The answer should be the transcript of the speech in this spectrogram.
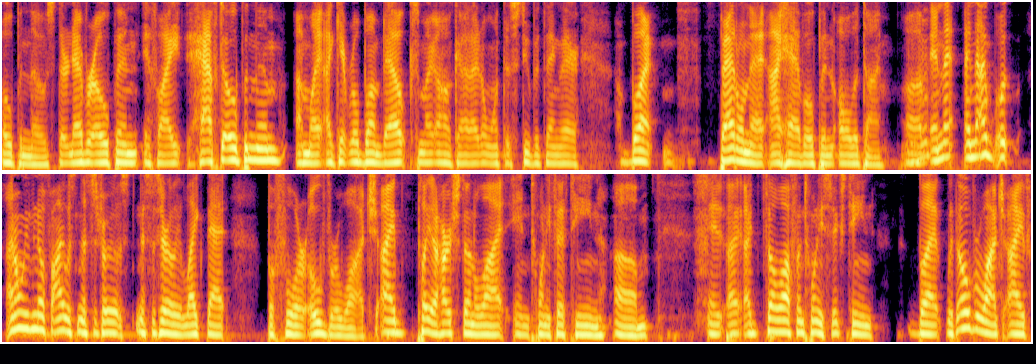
open those. They're never open. If I have to open them, I'm like I get real bummed out because I'm like, oh god, I don't want this stupid thing there. But Battle.net I have open all the time, uh, and that and I I don't even know if I was necessarily necessarily like that before Overwatch. I played Hearthstone a lot in 2015. Um, I, I fell off in 2016, but with Overwatch I've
